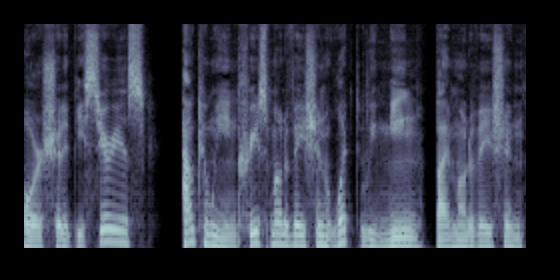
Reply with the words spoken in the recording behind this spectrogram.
or should it be serious? How can we increase motivation? What do we mean by motivation?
